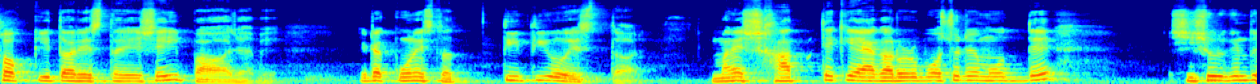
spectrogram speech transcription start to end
সক্রিয়তার স্তরে এসেই পাওয়া যাবে। এটা কোন স্তর? তৃতীয় স্তর। মানে সাত থেকে এগারো বছরের মধ্যে শিশুর কিন্তু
